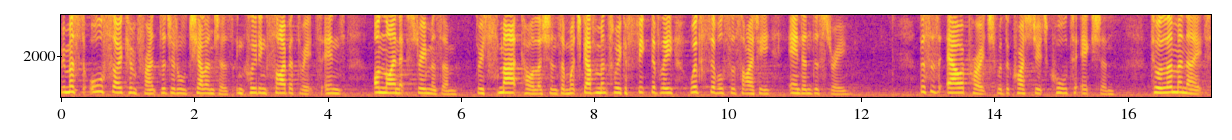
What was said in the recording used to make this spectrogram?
We must also confront digital challenges, including cyber threats and online extremism, through smart coalitions in which governments work effectively with civil society and industry. This is our approach with the Christchurch call to action to eliminate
